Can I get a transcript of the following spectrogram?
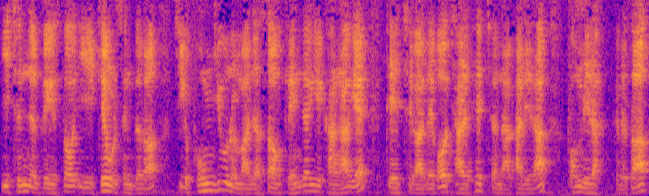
이 전염병에서도 이 겨울생들은 지금 봄 기운을 맞아서 굉장히 강하게 대처가 되고 잘 헤쳐나가리라 봅니다. 그래서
